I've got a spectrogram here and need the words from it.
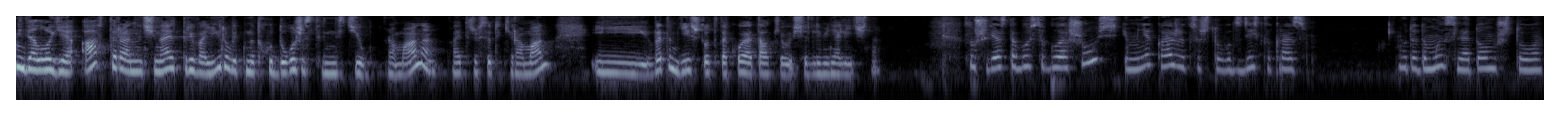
идеология автора начинает превалировать над художественностью романа, а это же все-таки роман, и в этом есть что-то такое отталкивающее для меня лично. Слушай, я с тобой соглашусь, и мне кажется, что вот здесь как раз вот эта мысль о том, что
